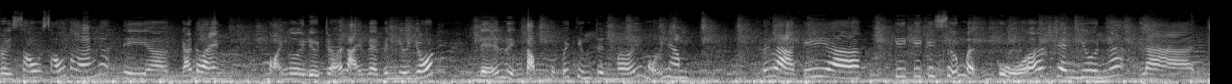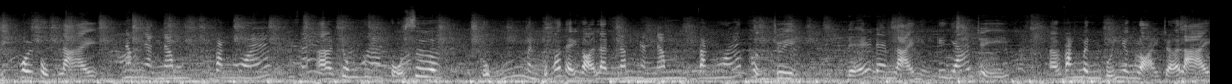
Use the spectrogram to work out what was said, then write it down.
Rồi sau 6 tháng á, thì cả đoàn mọi người đều trở lại về bên New York để luyện tập một cái chương trình mới mỗi năm tức là cái à, cái cái cái sứ mệnh của Chen Yun á, là khôi phục lại 5.000 năm văn hóa à, Trung Hoa cổ xưa cũng mình cũng có thể gọi là 5.000 năm văn hóa thần truyền để đem lại những cái giá trị à, văn minh của nhân loại trở lại.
